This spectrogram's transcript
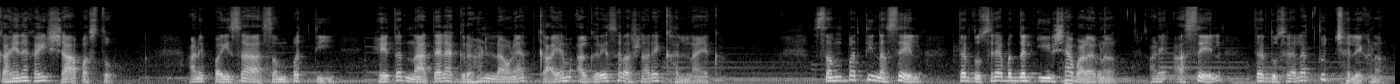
काही ना काही शाप असतो. आणि पैसा संपत्ती हे तर नात्याला ग्रहण लावण्यात कायम अग्रेसर असणारे खलनायक. संपत्ती नसेल तर दुसऱ्याबद्दल ईर्ष्या बाळगणं आणि असेल तर दुसऱ्याला तुच्छ लेखणं.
